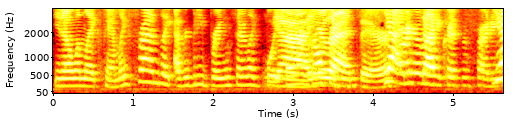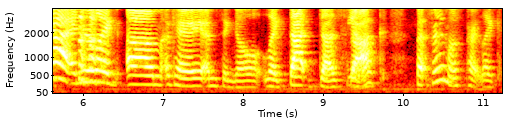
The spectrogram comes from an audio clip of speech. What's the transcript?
you know, when like family friends like everybody brings their like boyfriend yeah, or you're girlfriend. like just there. Yeah, Or and you're like Christmas parties. yeah, and you're like, um, okay, I'm single. Like that does Yeah. suck. But for the most part, like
